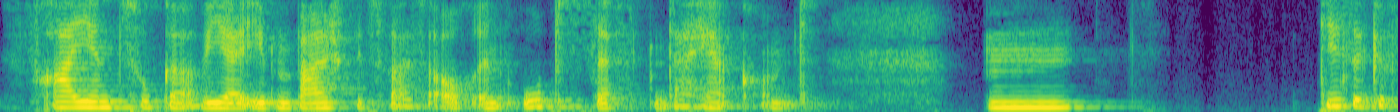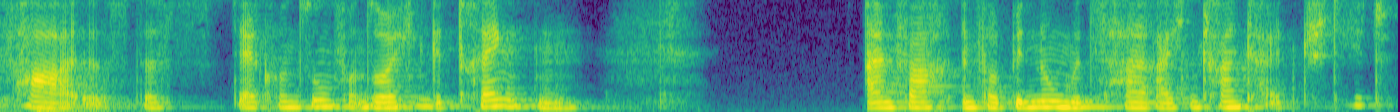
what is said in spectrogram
freien Zucker, wie er eben beispielsweise auch in Obstsäften daherkommt? Mm, diese Gefahr ist, dass der Konsum von solchen Getränken einfach in Verbindung mit zahlreichen Krankheiten steht.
